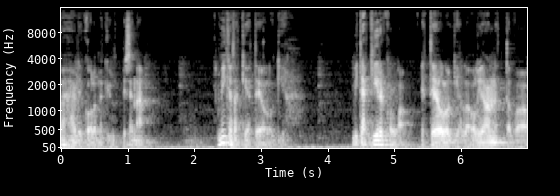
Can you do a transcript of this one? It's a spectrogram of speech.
vähän yli kolmekymppisenä. Minkä takia teologia? Mitä kirkolla ja teologialla oli annettavaa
